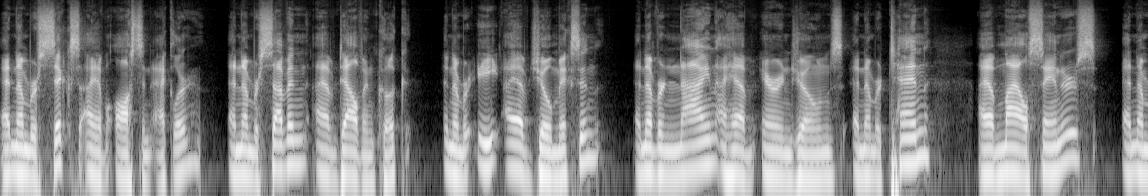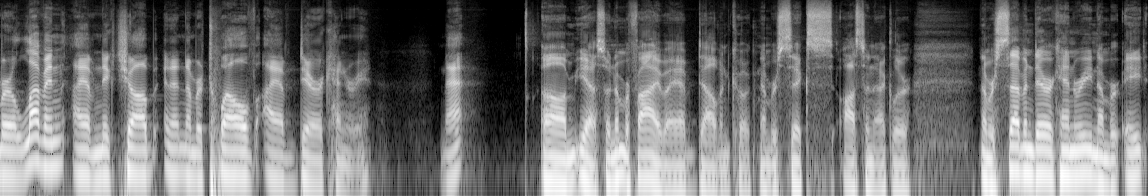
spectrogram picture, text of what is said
At number six, I have Austin Ekeler. At number seven, I have Dalvin Cook. At number eight, I have Joe Mixon. At number nine, I have Aaron Jones. At number 10, I have Miles Sanders. At number 11, I have Nick Chubb. And at number 12, I have Derrick Henry. Matt? Um, yeah. So number five, I have Dalvin Cook. Number six, Austin Ekeler. Number seven, Derrick Henry. Number eight,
